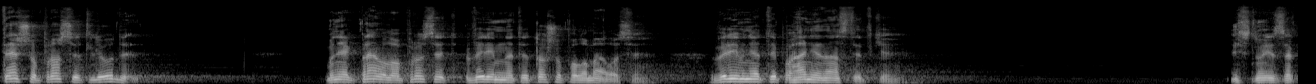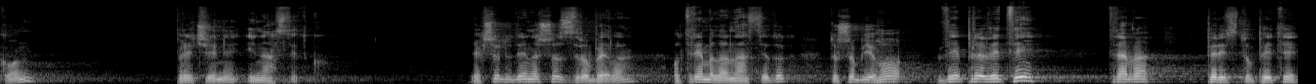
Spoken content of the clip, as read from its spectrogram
Те, що просять люди, вони, як правило, просять вирівняти те, що поламалося, вирівняти погані наслідки. Існує закон причини і наслідку. Якщо людина щось зробила, отримала наслідок, то щоб його виправити, треба переступити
